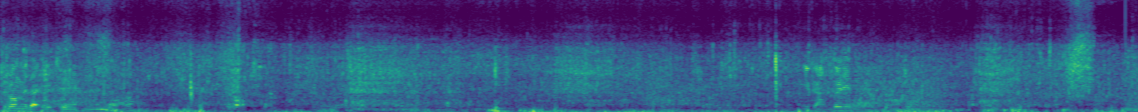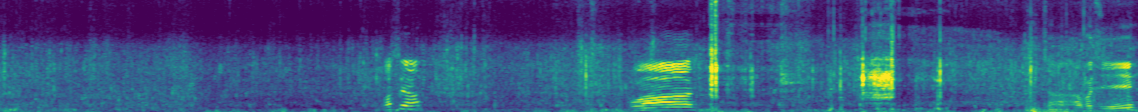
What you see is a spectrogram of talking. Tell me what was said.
들어옵니다. 입질 한번 더. 입에 안 걸리네요. 왔어요? 와. 자, 아버지.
